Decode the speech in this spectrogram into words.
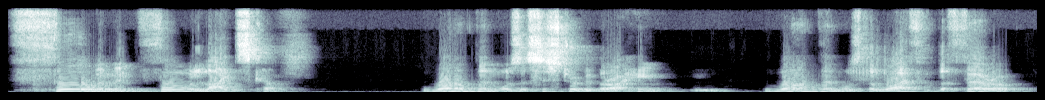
Four women, four lights come. One of them was a sister of Ibrahim. One of them was the wife of the Pharaoh.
